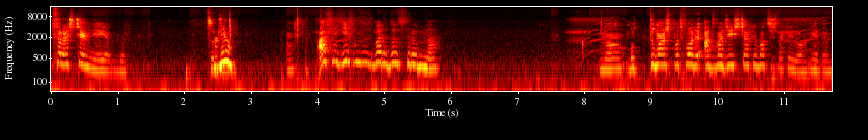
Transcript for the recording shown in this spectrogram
Coraz ciemniej jakby. Co drzwi. A 60 jest bardzo trudne. No, bo tu masz potwory A20 chyba, coś takiego, nie wiem.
